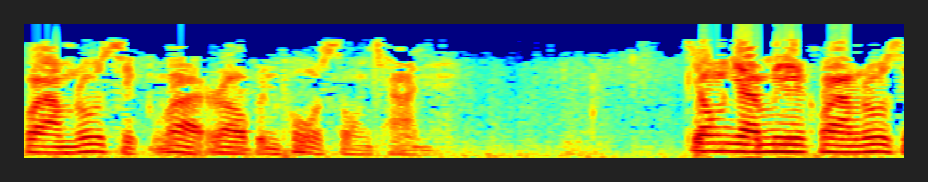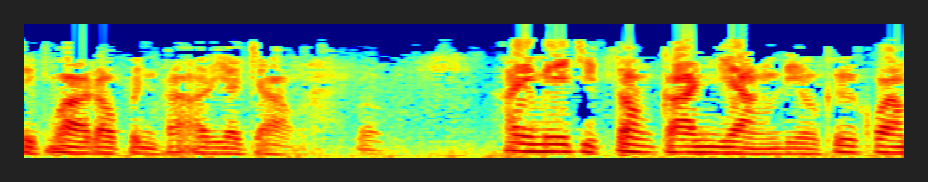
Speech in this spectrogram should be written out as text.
ความรู้สึกว่าเราเป็นผู้ทรงฌานจงอย่ามีความรู้สึกว่าเราเป็นพระอริยเจ้า ให้มีจิตต้องการอย่างเดียวคือความ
